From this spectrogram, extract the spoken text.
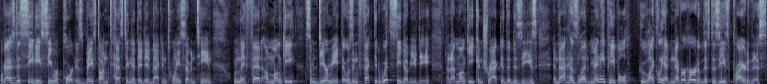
Well, guys, this CDC report is based on testing that they did back in 2017 when they fed a monkey some deer meat that was infected with CWD. Now, that monkey contracted the disease, and that has led many people who likely had never heard of this disease prior to this,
